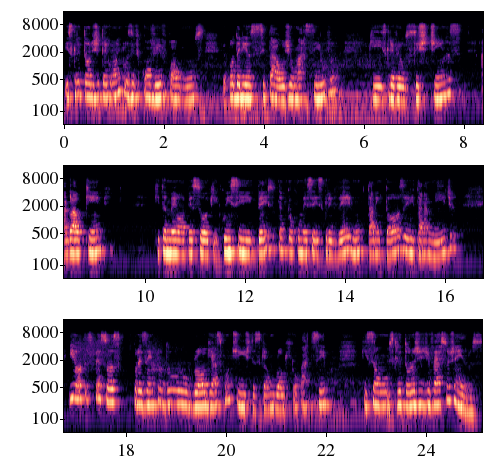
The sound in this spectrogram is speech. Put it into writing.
escritores de terror, inclusive convivo com alguns. Eu poderia citar o Gilmar Silva, que escreveu Sistinas, a Glau Kemp, que também é uma pessoa que conheci desde o tempo que eu comecei a escrever, muito talentosa e está na mídia, e outras pessoas, por exemplo, do blog As Contistas, que é um blog que eu participo, que são escritoras de diversos gêneros.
